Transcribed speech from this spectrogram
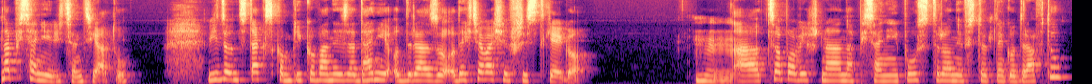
napisanie licencjatu. Widząc tak skomplikowane zadanie, od razu odechciała się wszystkiego. Hmm, a co powiesz na napisanie pół strony wstępnego draftu?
